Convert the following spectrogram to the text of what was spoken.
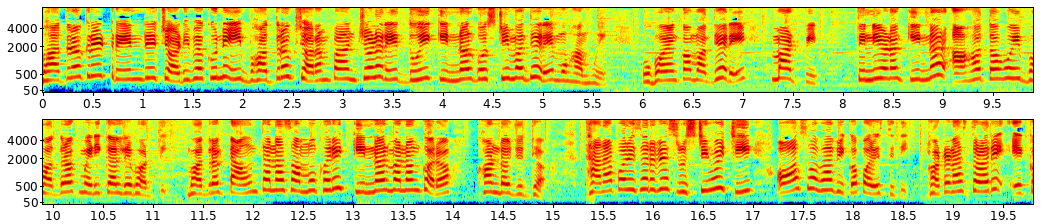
ଭଦ୍ରକରେ ଟ୍ରେନ୍ରେ ଚଢ଼ିବାକୁ ନେଇ ଭଦ୍ରକ ଚରମ୍ପା ଅଞ୍ଚଳରେ ଦୁଇ କିନ୍ନର ଗୋଷ୍ଠୀ ମଧ୍ୟରେ ମୁହାଁମୁହିଁ ଉଭୟଙ୍କ ମଧ୍ୟରେ ମାଡ଼ପିଟ୍ ତିନି ଜଣ କିନ୍ନର ଆହତ ହୋଇ ଭଦ୍ରକ ମେଡିକାଲରେ ଭର୍ତ୍ତି ଭଦ୍ରକ ଟାଉନ୍ ଥାନା ସମ୍ମୁଖରେ କିନ୍ନରମାନଙ୍କର ଖଣ୍ଡଯୁଦ୍ଧ থানা পরিসরের সৃষ্টি হয়েছে অস্বাভাবিক পরিস্থিতি ঘটনাস্থলের এক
